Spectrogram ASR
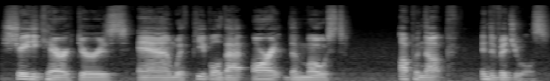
shady characters and with people that aren't the most up and up individuals.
